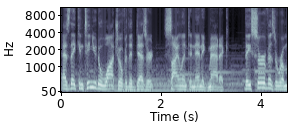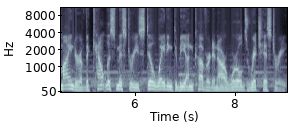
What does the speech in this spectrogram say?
As they continue to watch over the desert, silent and enigmatic, they serve as a reminder of the countless mysteries still waiting to be uncovered in our world's rich history.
